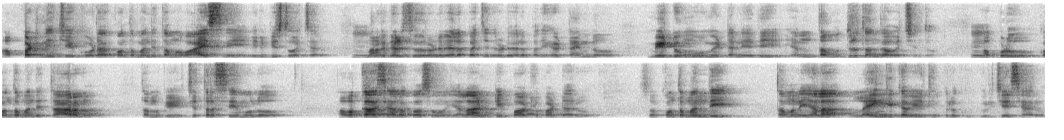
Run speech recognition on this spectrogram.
అప్పటి నుంచి కూడా కొంతమంది తమ వాయిస్ని వినిపిస్తూ వచ్చారు. మనకు తెలుసు రెండు వేల పద్దెనిమిది రెండు వేల పదిహేడు టైంలో మీటూ మూవ్మెంట్ అనేది ఎంత ఉధృతంగా వచ్చిందో. అప్పుడు కొంతమంది తారలు తమకి చిత్రసీమలో అవకాశాల కోసం ఎలాంటి పాటలు పడ్డారు సో కొంతమంది తమని ఎలా లైంగిక వేధింపులకు గురి చేశారు?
